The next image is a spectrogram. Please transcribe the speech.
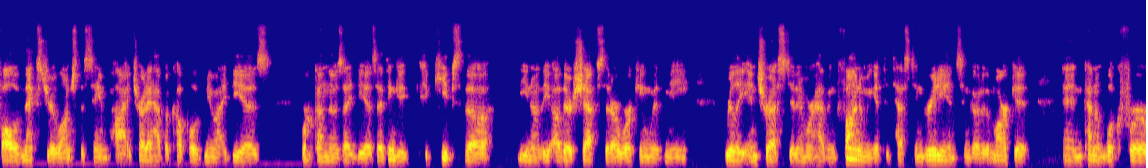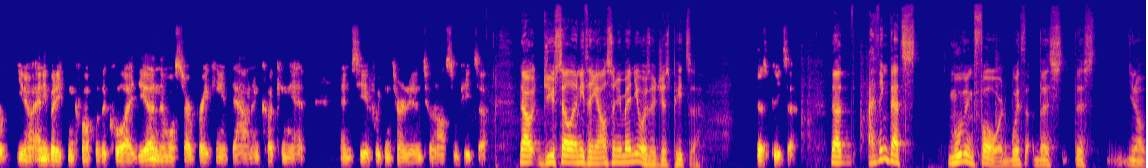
fall of next year launch the same pie. Try to have a couple of new ideas work on those ideas. I think it, it keeps the you know the other chefs that are working with me really interested and we're having fun and we get to test ingredients and go to the market and kind of look for you know anybody can come up with a cool idea and then we'll start breaking it down and cooking it and see if we can turn it into an awesome pizza. Now do you sell anything else on your menu or is it just pizza? Just pizza. Now i think that's moving forward with this this you know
